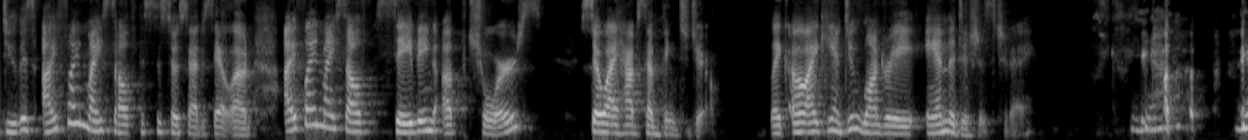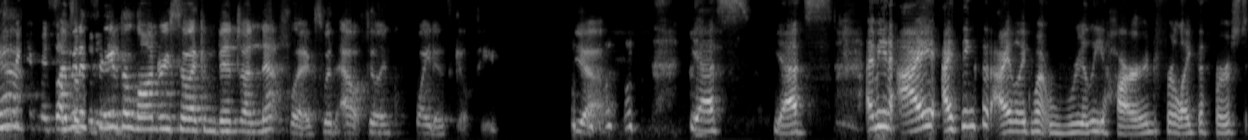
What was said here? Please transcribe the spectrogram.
do this. I find myself. This is so sad to say out loud. I find myself saving up chores so I have something to do. Like, oh, I can't do laundry and the dishes today. Yeah. Yeah. I'm going to save the laundry so I can binge on Netflix without feeling quite as guilty. Yeah. yes yes. I mean i i think that i like went really hard for like the first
